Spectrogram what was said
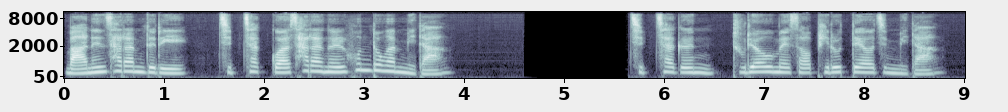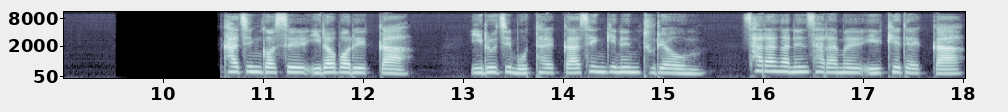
많은 사람들이 집착과 사랑을 혼동합니다. 집착은 두려움에서 비롯되어집니다. 가진 것을 잃어버릴까, 이루지 못할까 생기는 두려움, 사랑하는 사람을 잃게 될까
